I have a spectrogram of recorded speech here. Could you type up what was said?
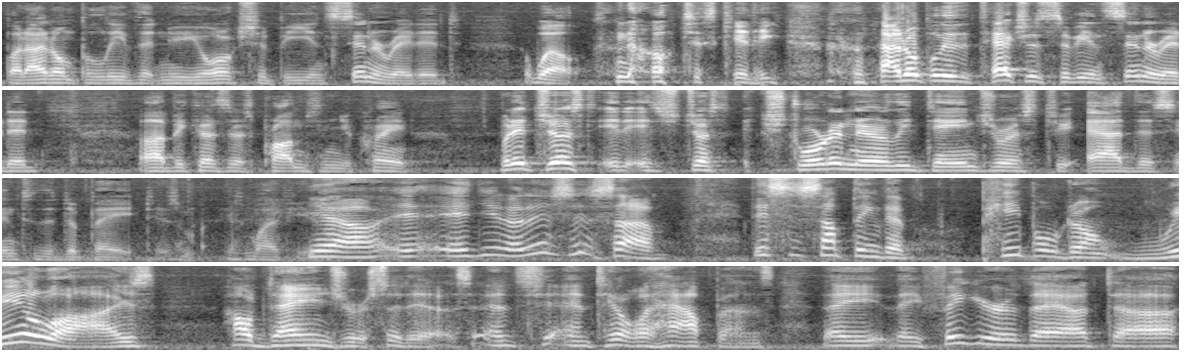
but I don't believe that New York should be incinerated. Well, no, just kidding. I don't believe that Texas should be incinerated uh, because there's problems in Ukraine. But it just it, it's just extraordinarily dangerous to add this into the debate. Is my, is my view. Yeah, it, you know, this is uh, this is something that people don't realize how dangerous it is until it happens. They they figure that uh,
